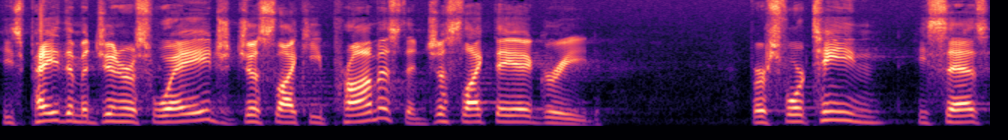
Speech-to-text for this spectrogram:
He's paid them a generous wage, just like he promised and just like they agreed. Verse 14, he says,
